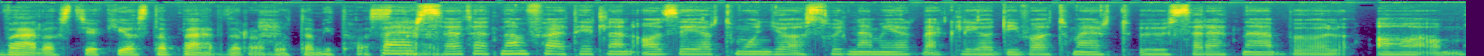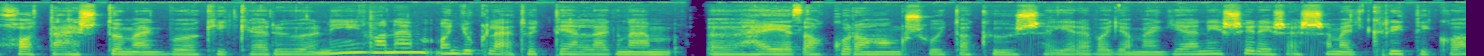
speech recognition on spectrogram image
választja ki azt a pár darabot, amit használ. Persze, tehát nem feltétlen azért mondja azt, hogy nem érdekli a divat, mert ő szeretne ebből a hatás tömegből kikerülni, hanem mondjuk lehet, hogy tényleg nem helyez akkora hangsúlyt a külsejére vagy a megjelenésére, és ez sem egy kritika,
